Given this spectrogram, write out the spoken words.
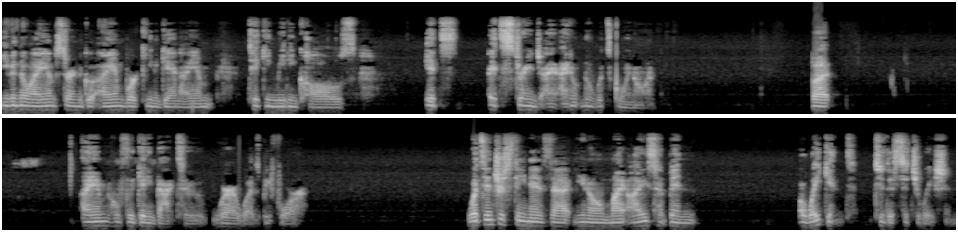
even though I am starting to go, I am working again, I am taking meeting calls. It's, it's strange. I, I don't know what's going on. But I am hopefully getting back to where I was before. What's interesting is that, you know, my eyes have been awakened to this situation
